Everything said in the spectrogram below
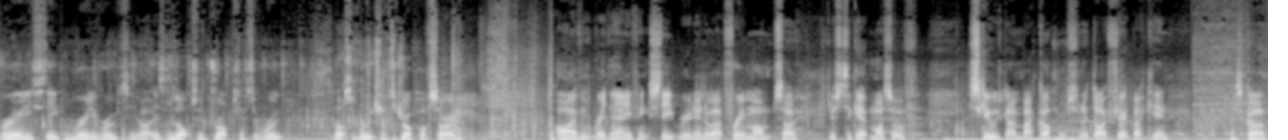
really steep and really rooty. Like there's lots of drops you have to root, lots of roots you have to drop off, sorry. I haven't ridden anything steep really in about three months, so just to get my sort of skills going back up, I'm just gonna dive straight back in. Let's go.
